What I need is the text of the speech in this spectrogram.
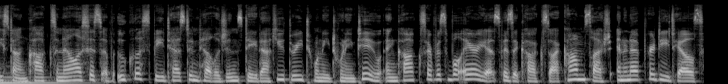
Based on Cox analysis of Ookla speed test intelligence data Q3 2022 and Cox serviceable areas, visit cox.com/internet for details.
